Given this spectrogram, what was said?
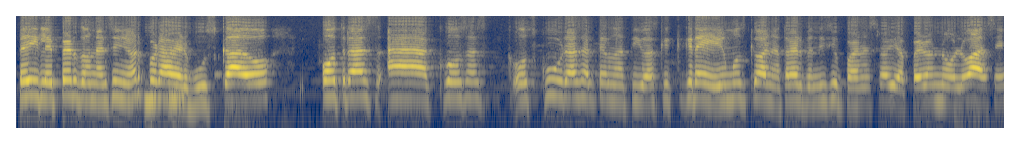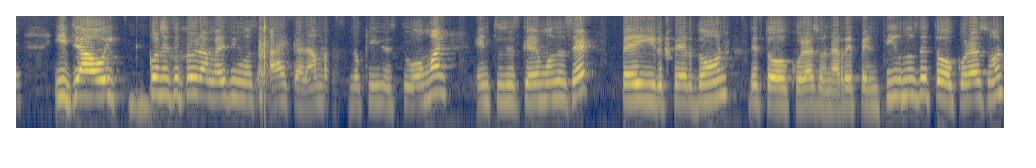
Pedirle perdón al Señor por haber buscado otras ah, cosas oscuras, alternativas que creemos que van a traer bendición para nuestra vida, pero no lo hacen. Y ya hoy con este programa decimos, ay caramba, lo que hice estuvo mal. Entonces, ¿qué debemos hacer? Pedir perdón de todo corazón, arrepentirnos de todo corazón,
